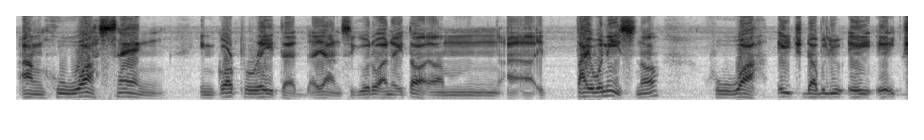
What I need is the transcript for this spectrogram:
Ang Hua Seng Incorporated, ayan, siguro ano ito, um, ah, it- Taiwanese, no? Hua, H-W-A-H,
